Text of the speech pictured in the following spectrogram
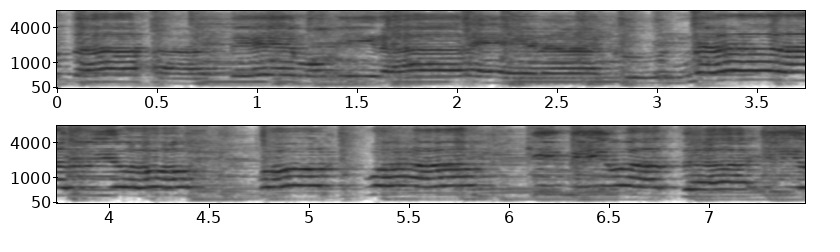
立ってもいられなくなるよ。僕は君は太陽。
